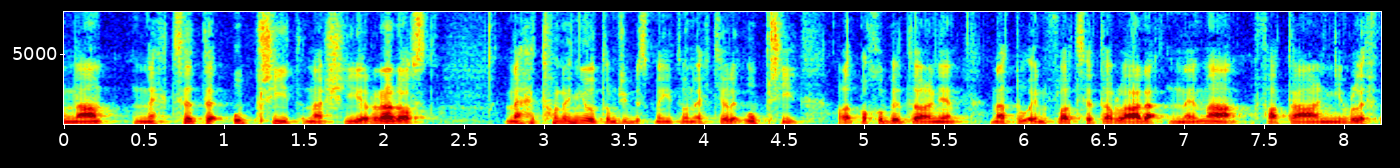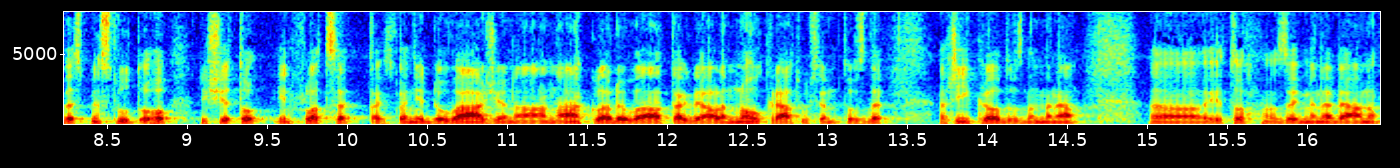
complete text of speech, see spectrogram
nám nechcete upřít naší radost. Ne, to není o tom, že bychom jí to nechtěli upřít, ale pochopitelně na tu inflaci ta vláda nemá fatální vliv ve smyslu toho, když je to inflace takzvaně dovážená, nákladová a tak dále. Mnohokrát už jsem to zde říkal, to znamená, eh, je to zejména dáno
